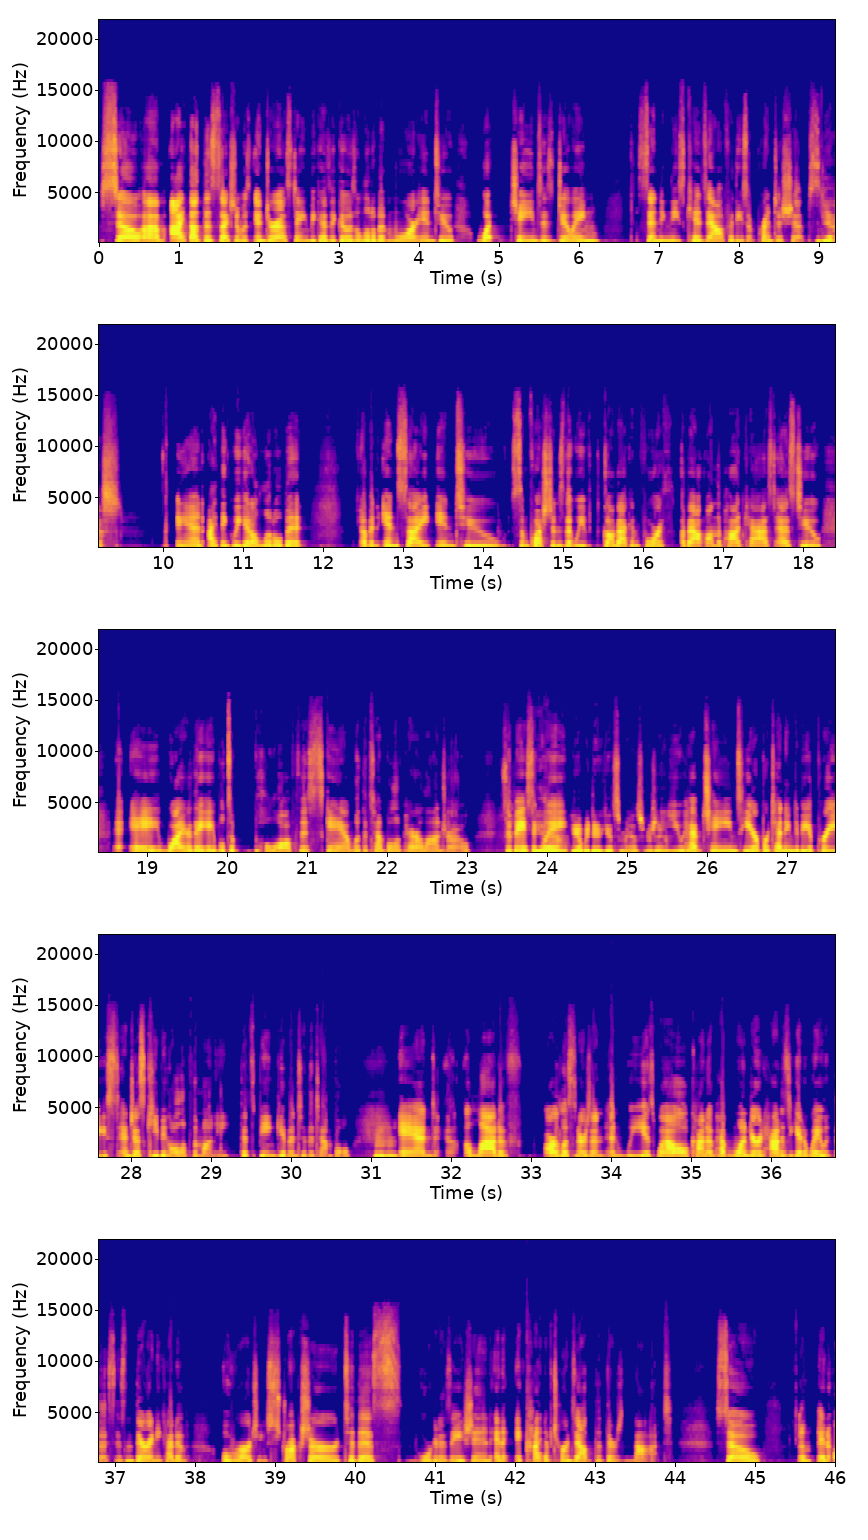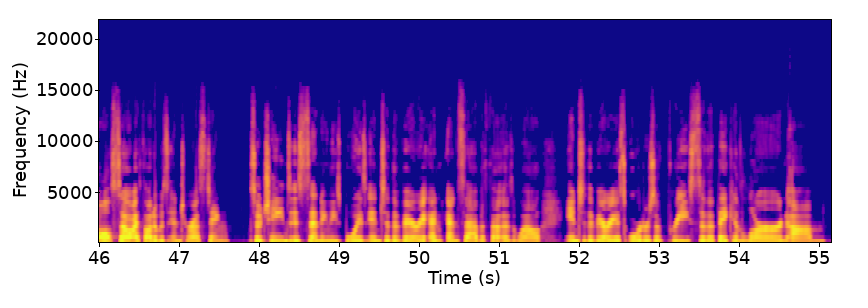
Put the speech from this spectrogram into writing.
So um, I thought this section was interesting because it goes a little bit more into what Chains is doing, sending these kids out for these apprenticeships. Yes. And I think we get a little bit of an insight into some questions that we've gone back and forth about on the podcast as to A, why are they able to pull off this scam with the Temple of Perelandro? So basically, Yeah. yeah, we did get some answers. Yeah. you have chains here pretending to be a priest and just keeping all of the money that's being given to the temple. Mm-hmm. And a lot of our listeners and, and we as well kind of have wondered how does he get away with this? Isn't there any kind of overarching structure to this organization? And it, it kind of turns out that there's not. So, um, and also I thought it was interesting. So Chains is sending these boys into the very and and Sabetha as well into the various orders of priests so that they can learn um,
